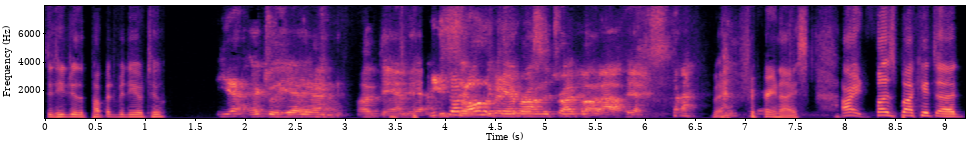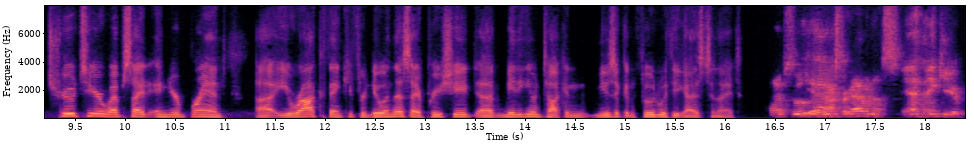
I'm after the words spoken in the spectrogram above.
Did he do the puppet video too? Yeah, Actually, yeah. Yeah. He, Oh damn, yeah. He's he done set all the the camera on the tripod. Wow, yes. Very nice. All right, Fuzz Bucket, uh, true to your website and your brand. Uh, you rock. Thank you for doing this. I appreciate uh, meeting you and talking music and food with you guys tonight. absolutely. Yeah. Thanks for having us. yeah, thank you.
